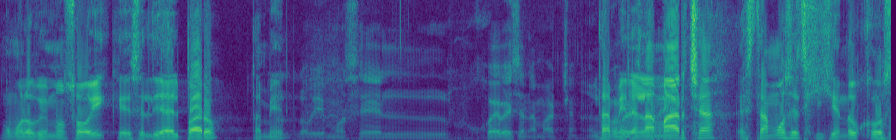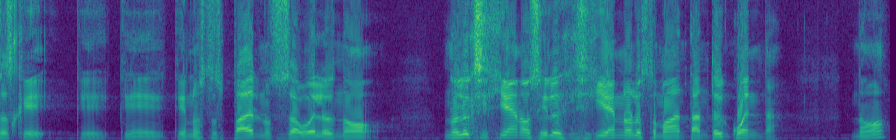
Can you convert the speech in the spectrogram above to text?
Como lo vimos hoy, que es el Día del Paro también. Lo vimos el jueves en la marcha. también en la marcha. Estamos exigiendo cosas que, que, que, nuestros padres, nuestros abuelos no, no lo exigían o si lo exigían no los tomaban tanto en cuenta, ¿no?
